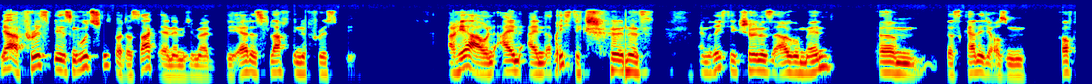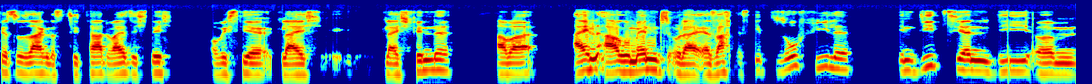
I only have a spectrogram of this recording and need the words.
Ja, Frisbee ist ein gutes Stichwort. Das sagt er nämlich immer. Die Erde ist flach wie eine Frisbee. Ach ja, und ein, ein richtig schönes, ein richtig schönes Argument. Ähm, das kann ich aus dem Kopf jetzt so sagen. Das Zitat weiß ich nicht, ob ich es hier gleich, gleich finde. Aber ein Argument oder er sagt, es gibt so viele Indizien, die ähm,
